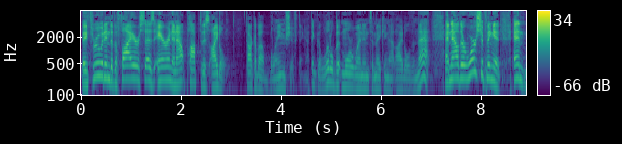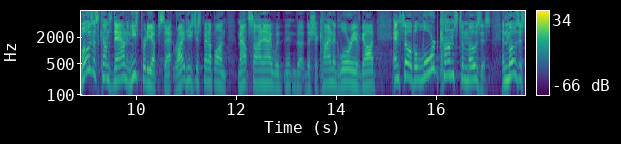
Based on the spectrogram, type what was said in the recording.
they threw it into the fire, says Aaron, and out popped this idol. Talk about blame shifting. I think a little bit more went into making that idol than that. And now they're worshiping it. And Moses comes down and he's pretty upset, right? He's just been up on Mount Sinai with the, the Shekinah glory of God. And so the Lord comes to Moses and Moses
